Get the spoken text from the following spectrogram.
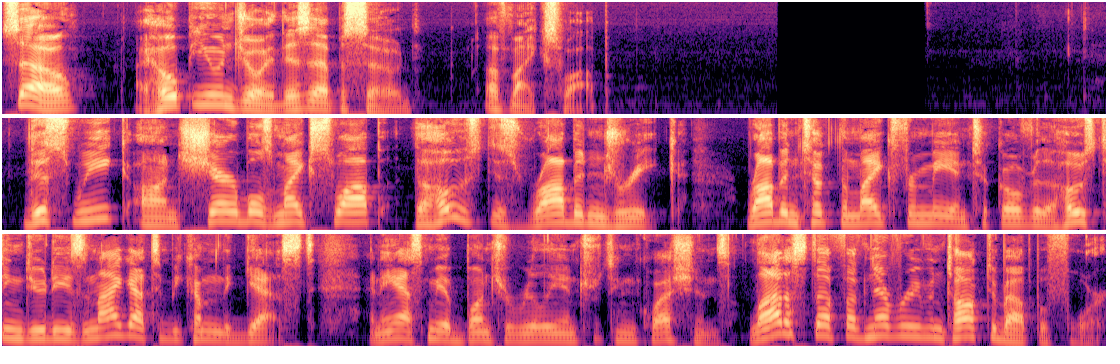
So, I hope you enjoy this episode of Mic Swap. This week on Shareable's Mic Swap, the host is Robin Dreeke. Robin took the mic from me and took over the hosting duties, and I got to become the guest. And he asked me a bunch of really interesting questions. A lot of stuff I've never even talked about before,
